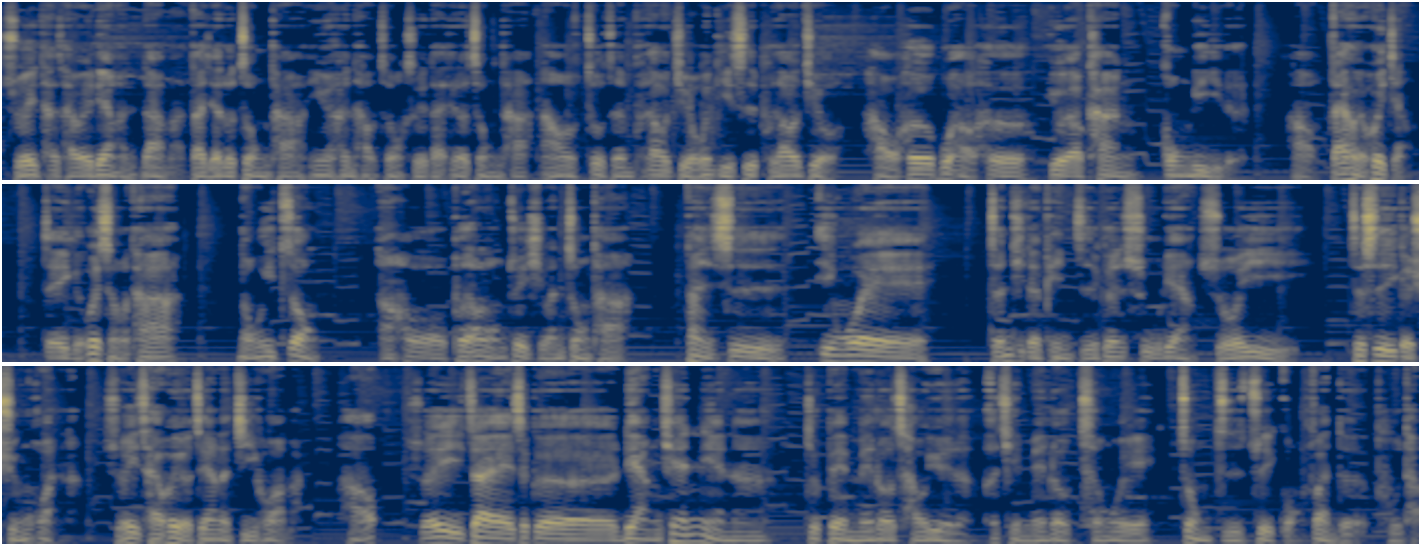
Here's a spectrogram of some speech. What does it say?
所以它才会量很大嘛，大家都种它，因为很好种，所以大家都种它，然后做成葡萄酒。问题是葡萄酒好喝不好喝，又要看功力的。好，待会会讲。这个为什么它容易种，然后葡萄农最喜欢种它，但是因为整体的品质跟数量，所以这是一个循环了，所以才会有这样的计划嘛。好，所以在这个两千年呢，就被梅洛超越了，而且梅洛成为种植最广泛的葡萄。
